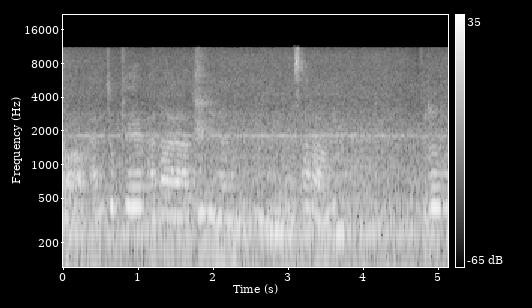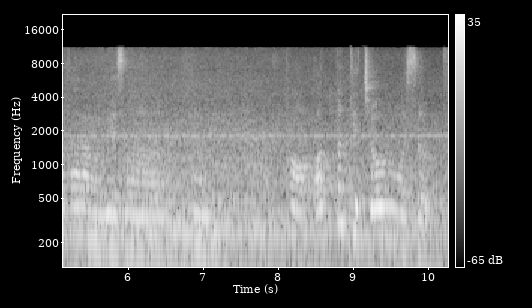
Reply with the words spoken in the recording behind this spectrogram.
어, 안 좋게 받아들이는 사람 그런 사람을 위해서 음, 더 어떻게 좋은 모습 어,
